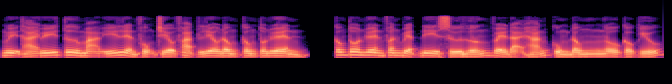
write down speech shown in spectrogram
Ngụy Thái úy Tư Mã Ý liền phụng chiếu phạt Liêu Đông Công Tôn Uyên, Công Tôn nguyên phân biệt đi sứ hướng về Đại Hán cùng Đông Ngô cầu cứu.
